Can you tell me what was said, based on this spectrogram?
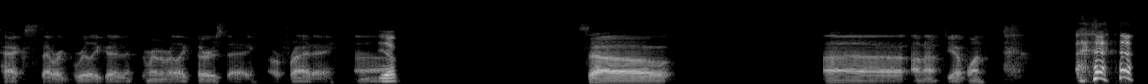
texts that were really good. I remember like Thursday or Friday. Um, yep. So, uh, I don't know. Do you have one?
